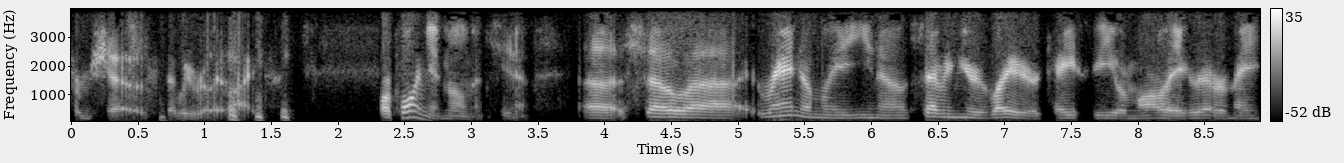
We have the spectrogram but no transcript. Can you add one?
from shows that we really like or poignant moments, you know. Uh, so uh, randomly, you know, seven years later, Casey or Marley or whoever may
